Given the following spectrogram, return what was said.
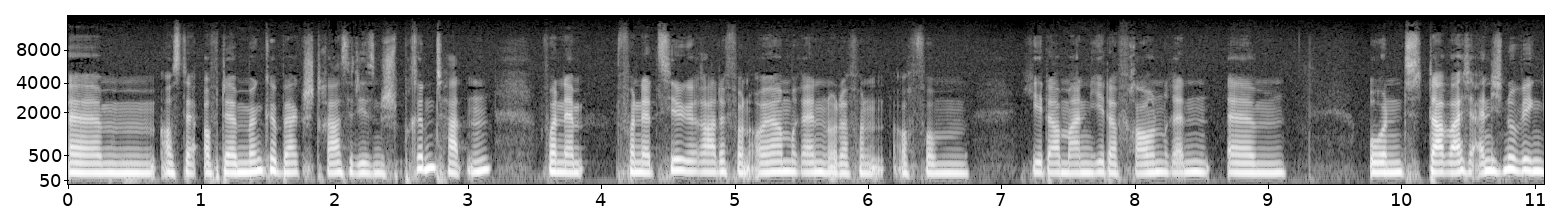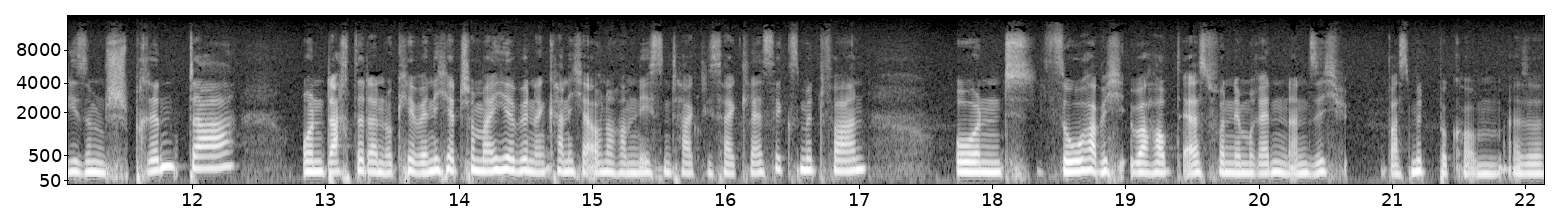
ähm, aus der, auf der Mönckebergstraße diesen Sprint hatten von der, von der Zielgerade von eurem Rennen oder von, auch vom Jedermann, jeder Frauenrennen. Ähm, und da war ich eigentlich nur wegen diesem Sprint da und dachte dann, okay, wenn ich jetzt schon mal hier bin, dann kann ich ja auch noch am nächsten Tag die Cyclassics mitfahren. Und so habe ich überhaupt erst von dem Rennen an sich was mitbekommen. Also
